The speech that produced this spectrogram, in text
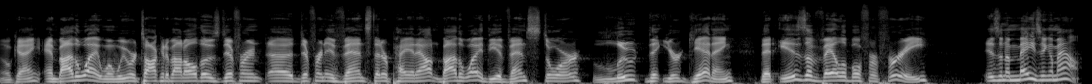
Okay, and by the way, when we were talking about all those different uh, different events that are paying out, and by the way, the event store loot that you're getting that is available for free is an amazing amount.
